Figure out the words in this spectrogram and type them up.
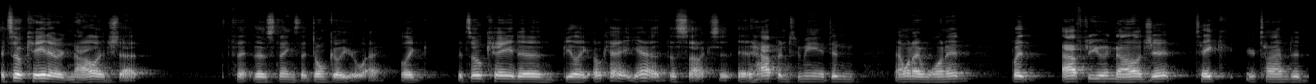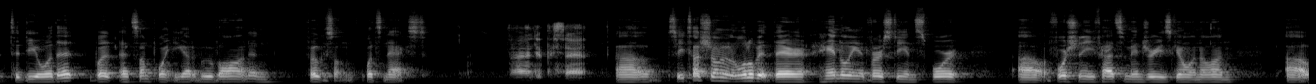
it's okay to acknowledge that th- those things that don't go your way. Like it's okay to be like, okay, yeah, this sucks. It, it happened to me. It didn't not what I wanted. But after you acknowledge it, take your time to, to deal with it. But at some point, you got to move on and focus on what's next. 100%. Uh, so you touched on it a little bit there, handling adversity in sport. Uh, unfortunately, you've had some injuries going on. Uh,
